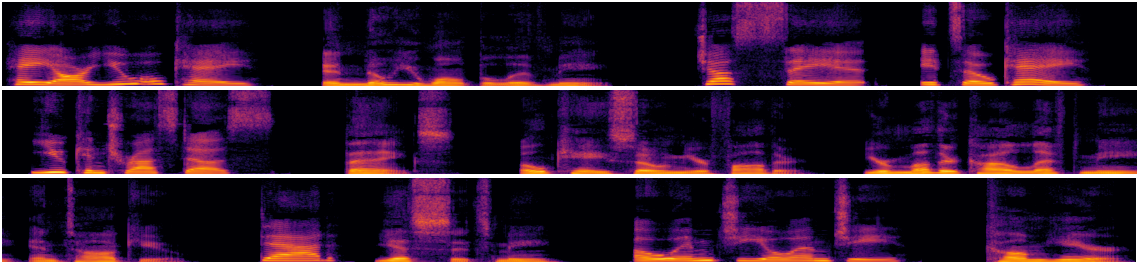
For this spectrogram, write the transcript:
Hey, are you okay? And no, you won't believe me. Just say it. It's okay. You can trust us. Thanks. Okay, so I'm your father. Your mother Kyle left me and talk you. Dad? Yes, it's me. OMG, OMG. Come here.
